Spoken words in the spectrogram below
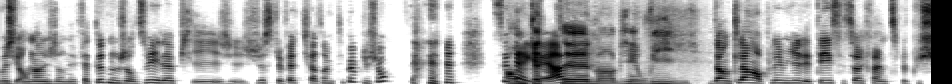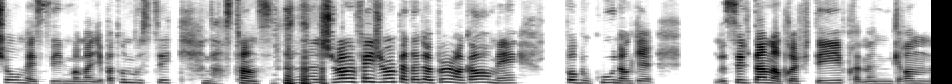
moi, j'en ai fait toutes aujourd'hui, là, puis juste le fait qu'il fasse un petit peu plus chaud. c'est agréable. tellement bien, oui. Donc là, en plein milieu d'été, c'est sûr qu'il fait un petit peu plus chaud, mais c'est le moment. Il n'y a pas trop de moustiques dans ce temps-ci. juin, fin juin, peut-être un peu encore, mais pas beaucoup. Donc, euh, c'est le temps d'en profiter, prendre une grande,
